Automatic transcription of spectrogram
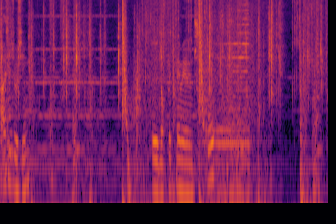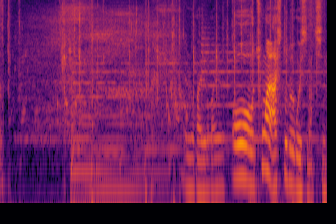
가시 조심. 여기 넉백 되면 죽고. 일로 가 일로 가 일로 오 총알 아직도 돌고 있어 미친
